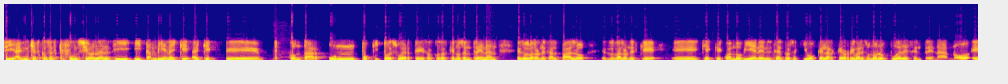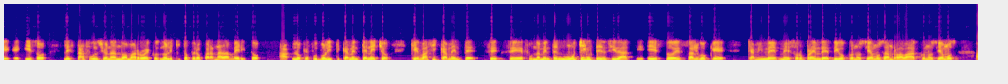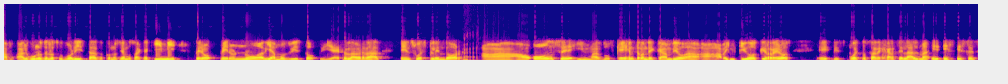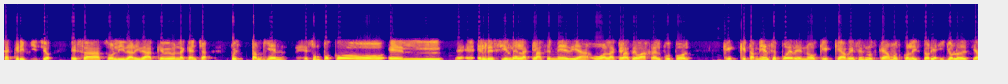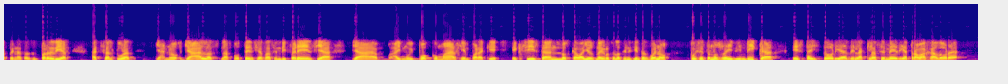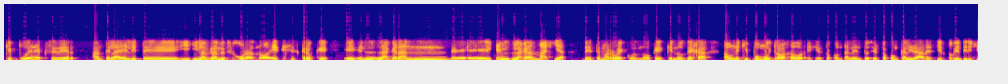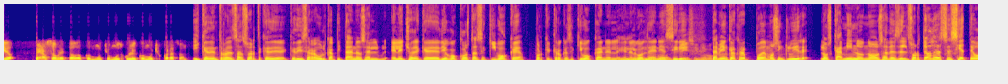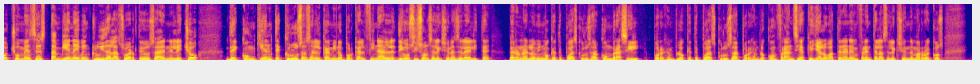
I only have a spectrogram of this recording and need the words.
Sí, hay muchas cosas que funcionan y, también hay que, hay que eh, contar un poquito de suerte, esas cosas que no se entrenan, esos balones al palo, esos balones que, eh, que, cuando viene en el centro se equivoca el arquero rival, eso no lo puedes entrenar, ¿no? Eh, eso le está funcionando a Marruecos, no le quito, pero para nada mérito a lo que futbolísticamente han hecho, que básicamente se, se fundamenta en mucha intensidad. Esto es algo que que a mí me, sorprende. Digo, conocíamos a Amrabat, conocíamos a, algunos de los futbolistas, conocíamos a Hakimi, pero, pero no habíamos visto, y esa es la verdad, en su esplendor a 11 y más los que entran de cambio, a, a 22 guerreros eh, dispuestos a dejarse el alma. E, es, ese sacrificio, esa solidaridad que veo en la cancha, pues también es un poco el decirle a la clase media o a la clase baja del fútbol, que, también se puede, ¿no? Que, que a veces nos quedamos con la historia, y yo lo decía apenas hace un par de días, a estas alturas, ya no, ya las, las potencias hacen diferencia, ya hay muy poco margen para que existan los caballos negros o las cenicientas. Bueno, pues esto nos reivindica esta historia de la clase media trabajadora que puede acceder ante la élite y, las grandes figuras, ¿no? E, esa es creo que eh, la gran eh, la gran magia de este Marruecos, ¿no? Que, que nos deja a un equipo muy trabajador, es cierto, con talento, es cierto, con calidad, es cierto, bien dirigido, pero sobre todo con mucho músculo y con mucho corazón. Y que dentro de esa suerte que, que dice Raúl Capitán, o sea, el, el, hecho de que Diego Costa se equivoque, porque creo que se equivoca en el, en el gol de Enies City, también creo que podemos incluir los caminos, ¿no? O sea, desde el sorteo de hace 7, 8 meses también iba incluida la suerte, o sea, en el hecho de con quién te cruzas en el camino, porque al final, digo, sí son selecciones de la élite, pero no es lo mismo que te puedas cruzar con Brasil, por ejemplo, que te puedas cruzar, por ejemplo, con Francia, que ya lo va a tener enfrente la selección de Marruecos,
